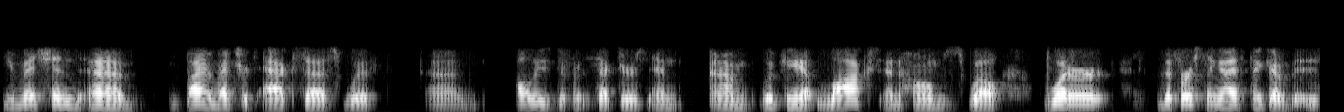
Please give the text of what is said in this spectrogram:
you mentioned um, biometric access with um, all these different sectors, and, and I'm looking at locks and homes as well. What are the first thing I think of is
